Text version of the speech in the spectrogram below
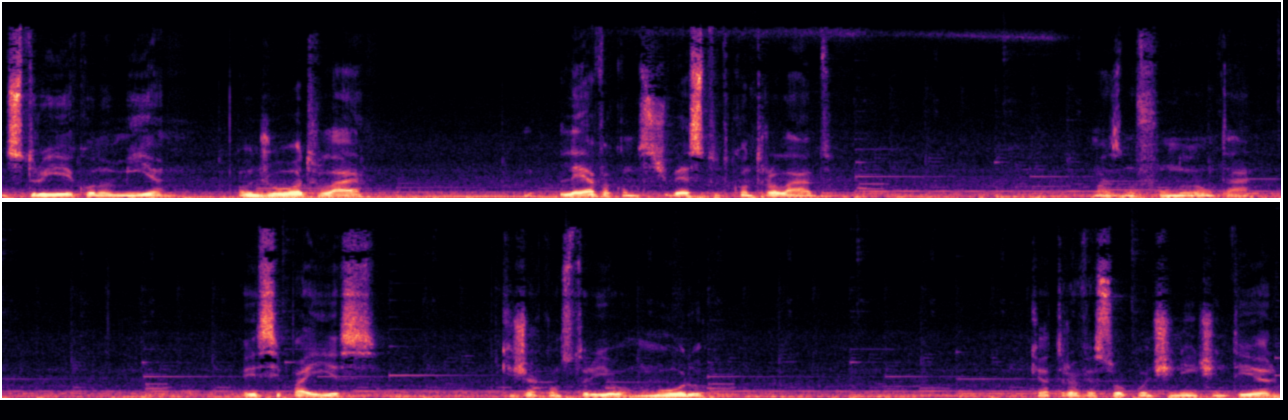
destruir a economia, onde o outro lá leva como se tivesse tudo controlado, mas no fundo não está. Esse país que já construiu um muro que atravessou o continente inteiro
